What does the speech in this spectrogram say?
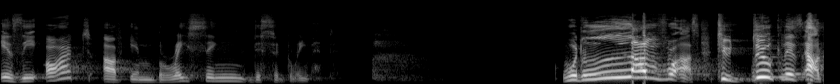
is the art of embracing disagreement. Would love for us to duke this out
